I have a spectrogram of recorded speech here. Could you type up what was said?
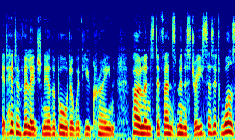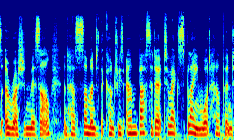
It hit a village near the border with Ukraine. Poland's defense ministry says it was a Russian missile and has summoned the country's ambassador to explain what happened.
